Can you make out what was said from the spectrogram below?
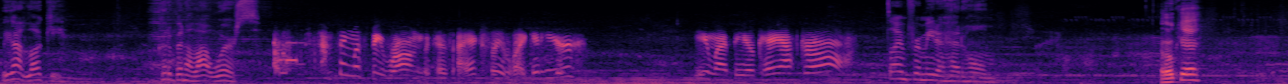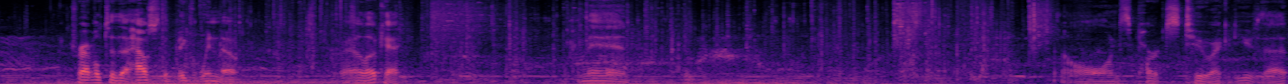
we got lucky. Could have been a lot worse. Something must be wrong because I actually like it here. You might be okay after all. Time for me to head home. Okay. Travel to the house with the big window. Well, okay. Man. Oh, and it's parts too. I could use that.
